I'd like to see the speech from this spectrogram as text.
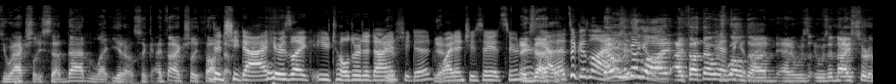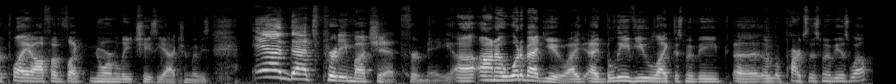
you actually said that. Like, you know, it's like I th- actually thought. Did that, she die? He was like, you told her to die and she did. yeah. Why didn't you say it sooner? Exactly. Yeah, that's a good line. That was a That's good line. I thought that was Yeah, well good line. done, and it was it was a nice sort of play off of like normally cheesy action movies. And that's pretty much it for me. Uh, Ana, what about you? I, I believe you like this movie, uh, parts of this movie as well.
